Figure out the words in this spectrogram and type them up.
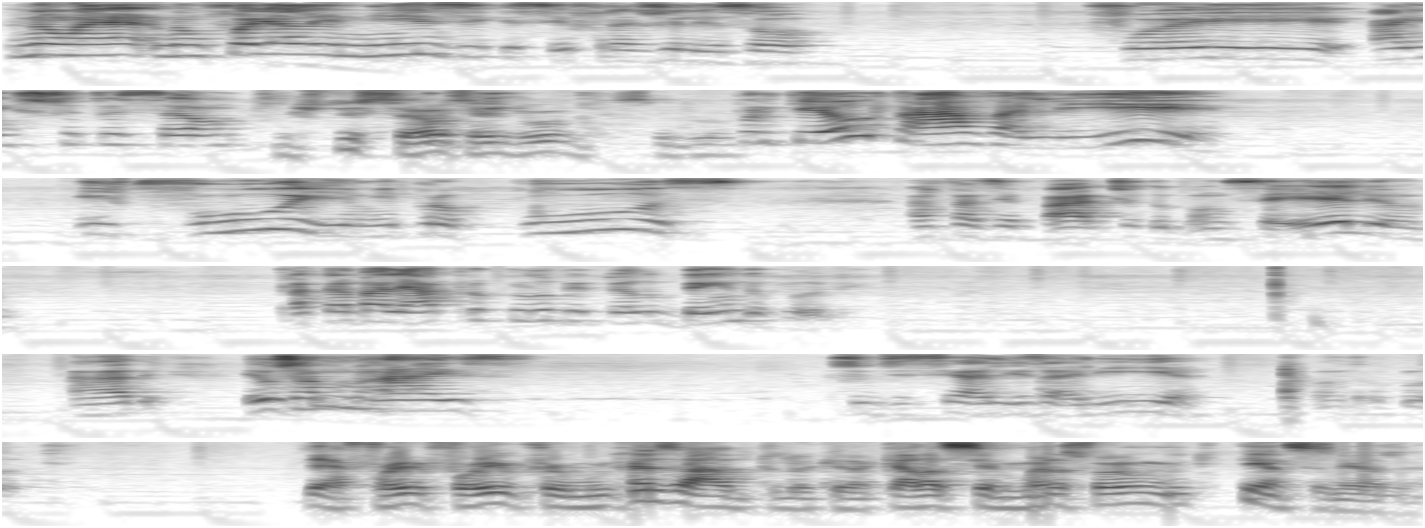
não é, não foi a Lenise que se fragilizou, foi a instituição. Instituição, porque, sem, dúvida, sem dúvida. Porque eu estava ali e fui, me propus a fazer parte do conselho para trabalhar para o clube, pelo bem do clube. Sabe? Eu jamais judicializaria contra o clube. É, foi, foi, foi muito pesado tudo aquilo. Aquelas semanas foram muito tensas mesmo.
